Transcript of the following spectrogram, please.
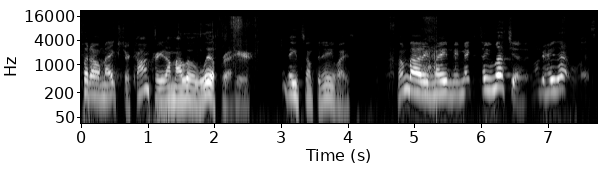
Put all my extra concrete on my little lip right here. Need something anyways. Somebody made me mix too much of it. Wonder who that was.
